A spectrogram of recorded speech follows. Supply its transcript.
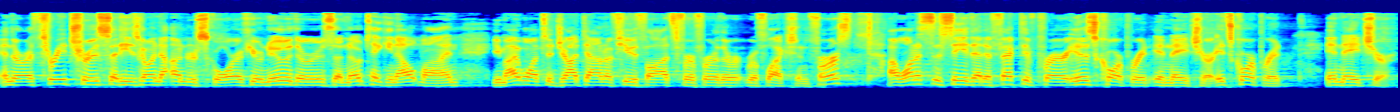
And there are three truths that he's going to underscore. If you're new, there is a note taking outline. You might want to jot down a few thoughts for further reflection. First, I want us to see that effective prayer is corporate in nature. It's corporate in nature.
